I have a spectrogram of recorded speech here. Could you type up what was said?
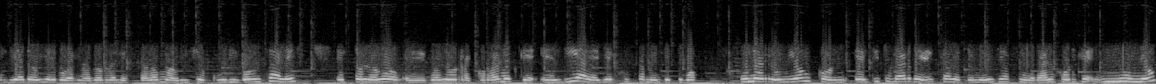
el día de hoy el gobernador del estado, Mauricio Curi González. Esto luego, eh, bueno, recordamos que el día de ayer justamente tuvo una reunión con el titular de esta dependencia federal, Jorge Nuño,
